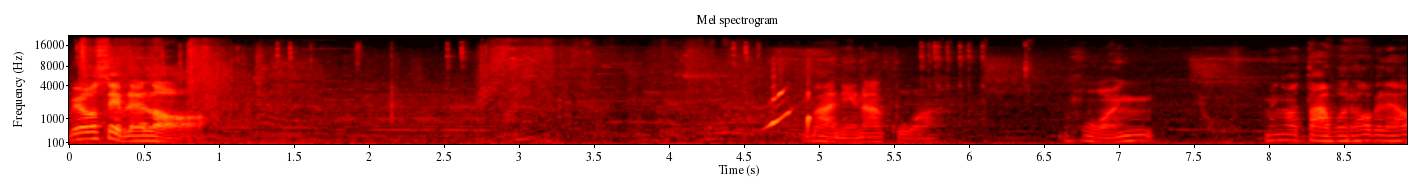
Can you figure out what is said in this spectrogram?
เวลสิบเลยเหรอ บ้านนี้น่ากลัว โอ้โหแมงไม่เอาตาพอท่าไปแล้ว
